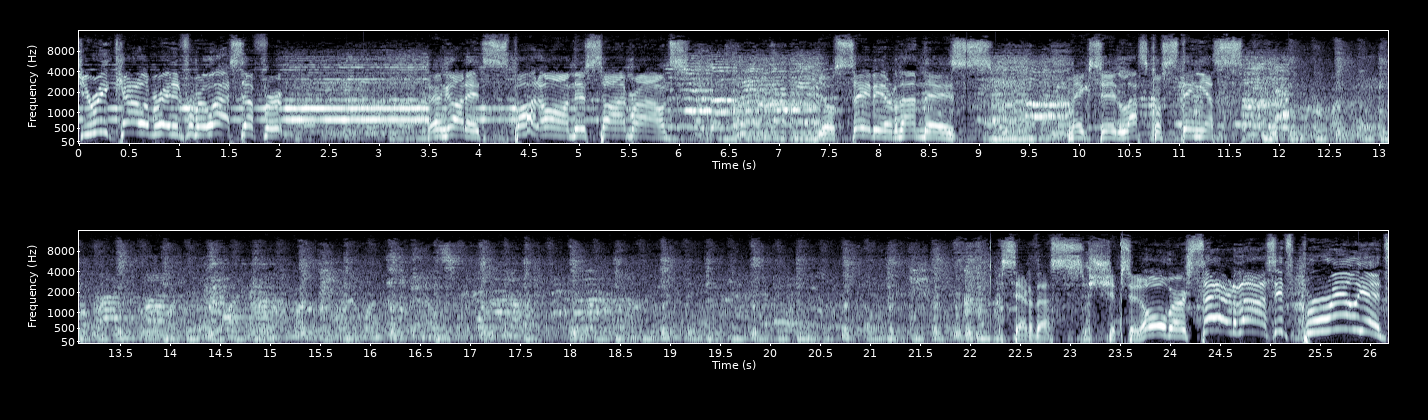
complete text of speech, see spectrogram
She recalibrated from her last effort and got it spot on this time round. Josebi Hernandez makes it Las Costeñas. Cerdas ships it over. Cerdas, it's brilliant!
